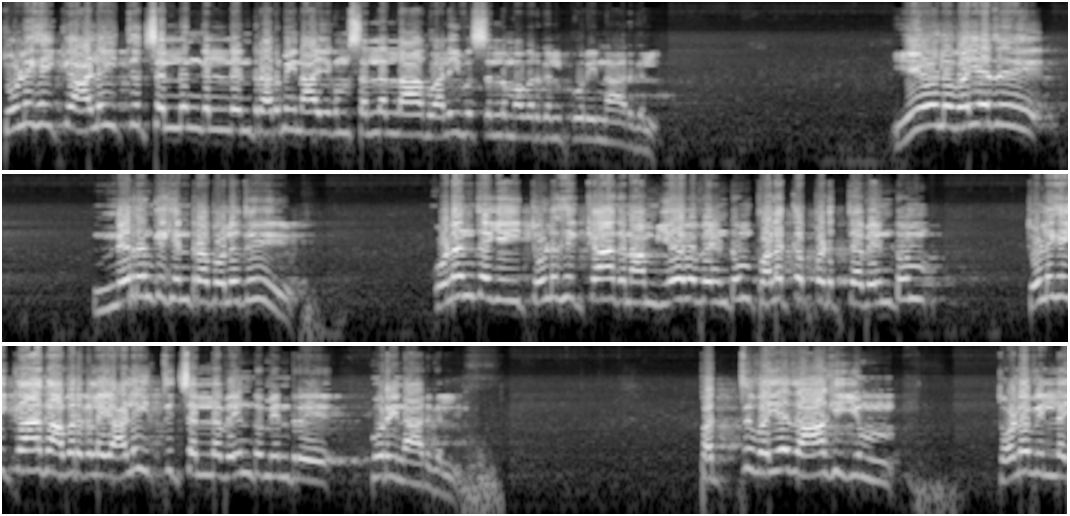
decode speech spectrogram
தொழுகைக்கு அழைத்து செல்லுங்கள் என்று அருமை நாயகம் சல்லல்லாஹு அலைவு செல்லும் அவர்கள் கூறினார்கள். ஏழு வயது நெருங்குகின்ற பொழுது குழந்தையை தொழுகைக்காக நாம் ஏவ வேண்டும் பழக்கப்படுத்த வேண்டும் தொழுகைக்காக அவர்களை அழைத்து செல்ல வேண்டும் என்று கூறினார்கள். பத்து வயது ஆகியும் தொழவில்லை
